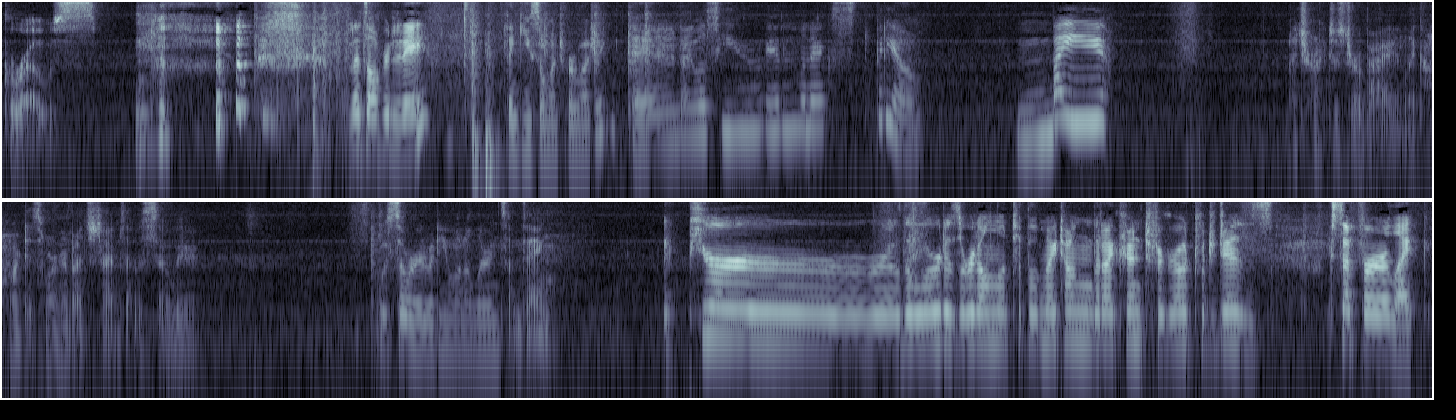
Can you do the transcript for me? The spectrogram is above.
gross. That's all for today. Thank you so much for watching and I will see you in the next video. Bye! A truck just drove by and like honked its horn a bunch of times. That was so weird. What's the word when you want to learn something? Like pure, the word is right on the tip of my tongue, but I can't figure out what it is. except for like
